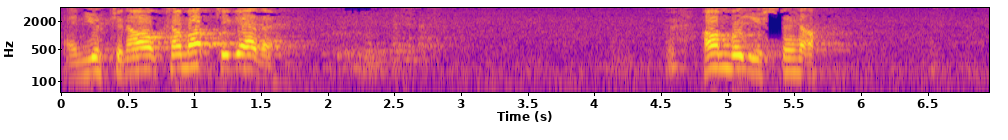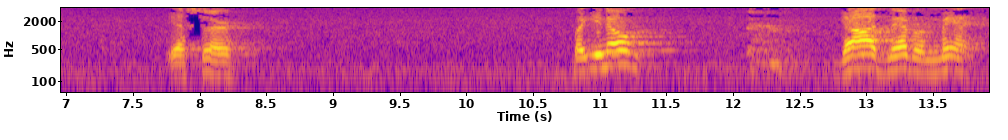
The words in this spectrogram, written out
And you can all come up together. Humble yourself. Yes, sir. But you know, God never meant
